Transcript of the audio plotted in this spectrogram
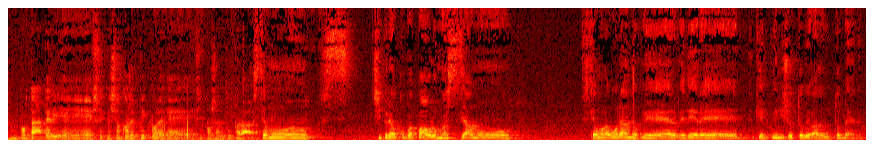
l'importante è, è- è che siano cose piccole che si possano recuperare. Stiamo, ci preoccupa Paolo, ma stiamo, stiamo lavorando per vedere che il 15 ottobre vada tutto bene.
